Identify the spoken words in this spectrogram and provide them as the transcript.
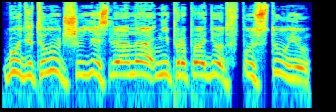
Будет лучше, если она не пропадет впустую».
